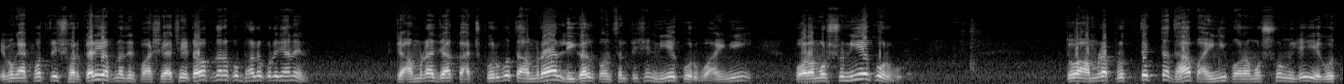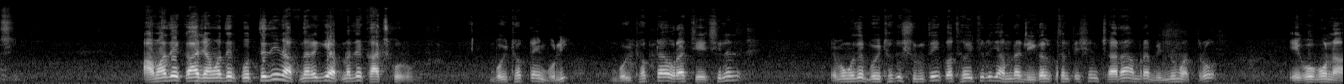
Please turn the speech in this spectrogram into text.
এবং একমাত্র সরকারই আপনাদের পাশে আছে, এটাও আপনারা খুব ভালো করে জানেন যে আমরা যা কাজ করব তা আমরা লিগ্যাল কনসালটেশন নিয়ে করব, আইনি পরামর্শ নিয়ে করব। তো আমরা প্রত্যেকটা ধাপ আইনি পরামর্শ অনুযায়ী এগোচ্ছি। আমাদের কাজ আমাদের করতে দিন, আপনারা গিয়ে আপনাদের কাজ করুন। বৈঠকটা আমি বলি, বৈঠকটা ওরা চেয়েছিলেন এবং ওদের বৈঠকের শুরুতেই কথা হয়েছিল যে আমরা লিগাল কনসালটেশন ছাড়া আমরা বিন্দুমাত্র এগোবো না।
